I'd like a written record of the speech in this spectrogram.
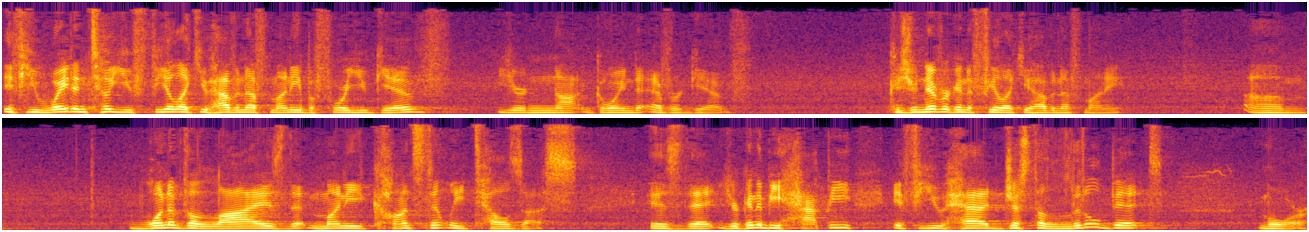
if you wait until you feel like you have enough money before you give, you're not going to ever give because you're never going to feel like you have enough money. Um, one of the lies that money constantly tells us is that you're going to be happy if you had just a little bit more.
